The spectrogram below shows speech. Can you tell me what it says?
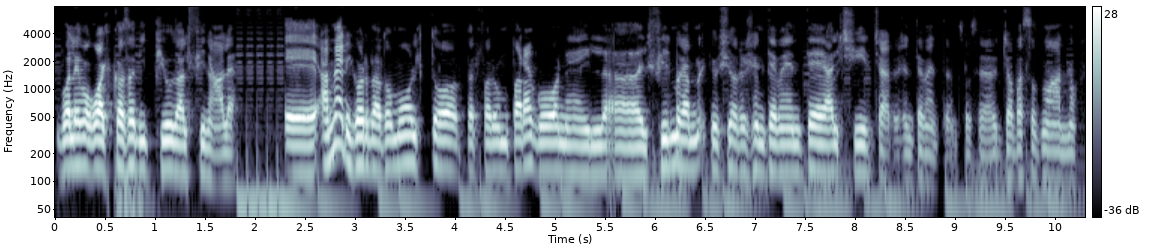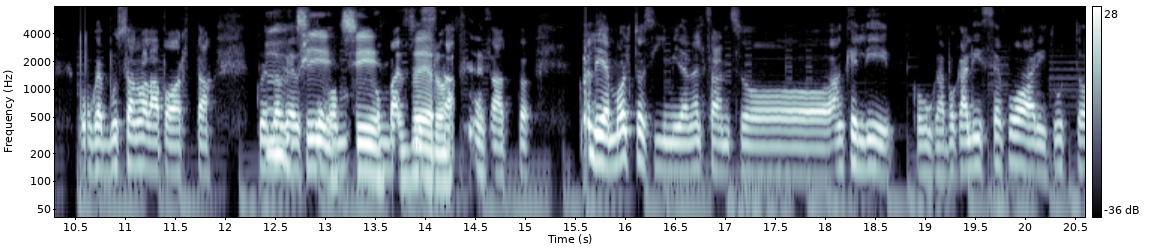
volevo qualcosa di più dal finale e a me ha ricordato molto per fare un paragone il, uh, il film che, è uscito recentemente al cinema cioè recentemente non so se è già passato un anno comunque bussano alla porta quello mm, che è uscito sì, con, sì, con Battista è vero. esatto lì è molto simile, nel senso, anche lì, comunque, Apocalisse fuori, tutto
